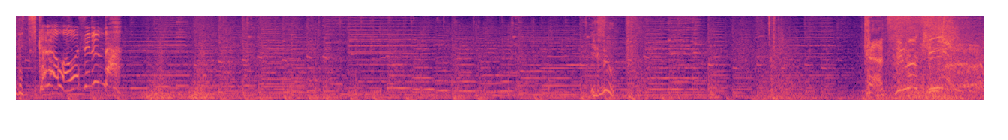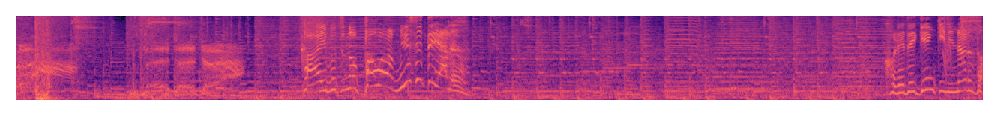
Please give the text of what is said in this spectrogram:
なで力を合わせるんだ。行くぞ。竜巻。怪物のパワー見せてやる。これで元気になるぞ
